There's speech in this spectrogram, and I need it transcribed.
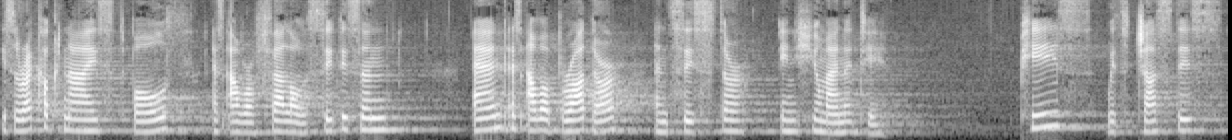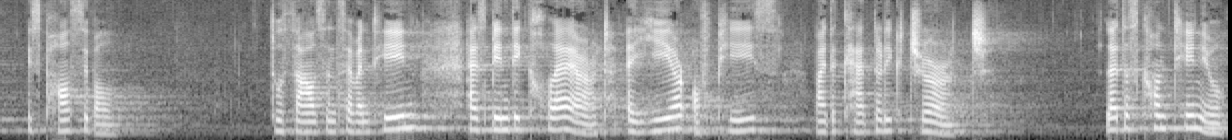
is recognized both as our fellow citizen and as our brother and sister in humanity. Peace with justice is possible. 2017 has been declared a year of peace by the Catholic Church. Let us continue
